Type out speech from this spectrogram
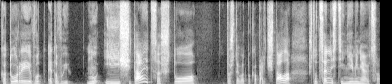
которые вот это вы. Ну и считается, что то, что я вот пока прочитала, что ценности не меняются.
